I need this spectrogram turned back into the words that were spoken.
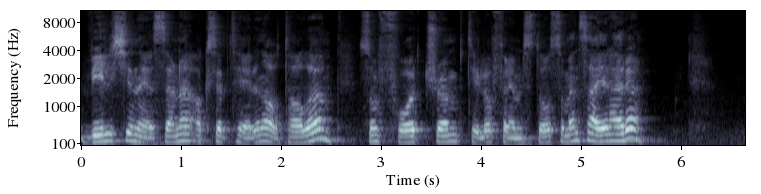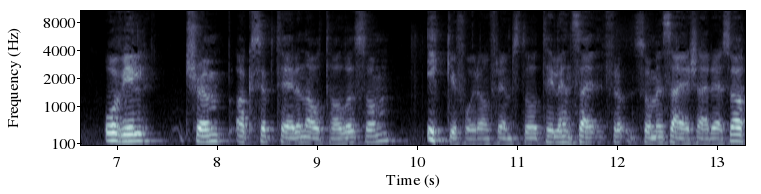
vil kineserne akseptere en avtale som får Trump til å fremstå som en seierherre? Og vil Trump akseptere en avtale som ikke får han fremstå en som en seiersherre? Så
